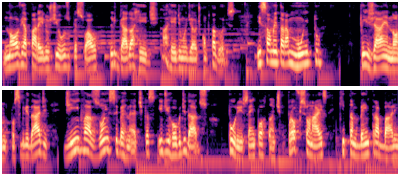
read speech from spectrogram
nove aparelhos de uso pessoal ligado à rede, a rede mundial de computadores. Isso aumentará muito e já há enorme possibilidade de invasões cibernéticas e de roubo de dados. Por isso é importante profissionais que também trabalhem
